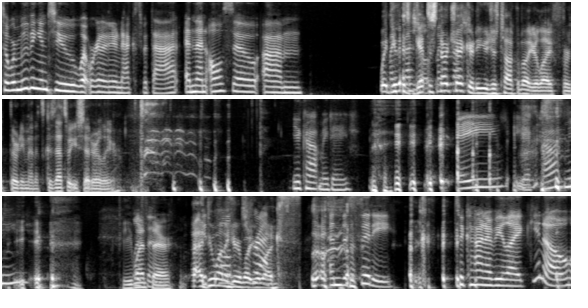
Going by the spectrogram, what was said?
So we're moving into what we're gonna do next with that, and then also. Um. Wait, do you guys special- get to Star Trek, or do you just talk about your life for thirty minutes? Because that's what you said earlier. You caught me, Dave. Dave, you caught me. he went there. I do want to hear about your life. Treks and the city to kind of be like, you know,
